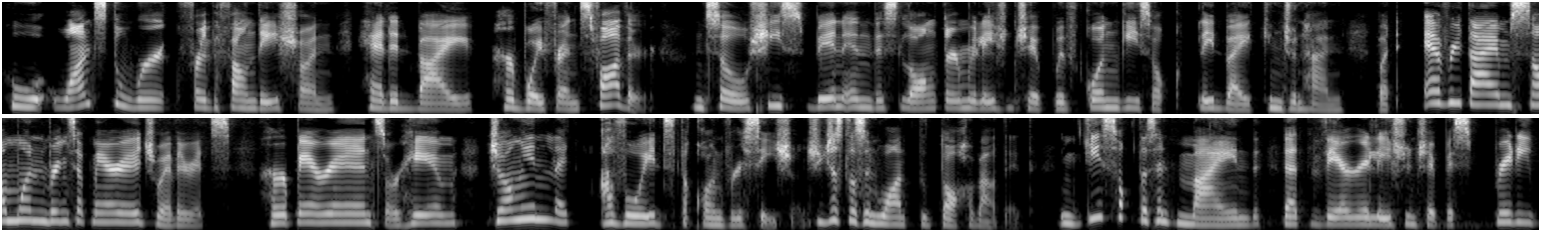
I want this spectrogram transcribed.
who wants to work for the foundation headed by her boyfriend's father. And so she's been in this long-term relationship with Kwon Gi-sok, played by Kim Jun-han. But every time someone brings up marriage, whether it's her parents or him, Jong-in like avoids the conversation. She just doesn't want to talk about it. Gi-sok doesn't mind that their relationship is pretty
